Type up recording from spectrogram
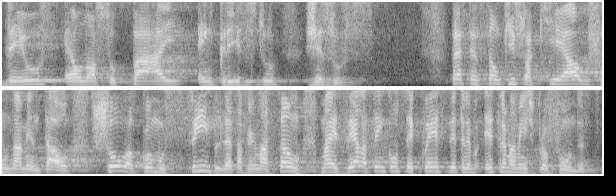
Deus é o nosso Pai em Cristo Jesus. Presta atenção que isso aqui é algo fundamental. Soa como simples essa afirmação, mas ela tem consequências extremamente profundas.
